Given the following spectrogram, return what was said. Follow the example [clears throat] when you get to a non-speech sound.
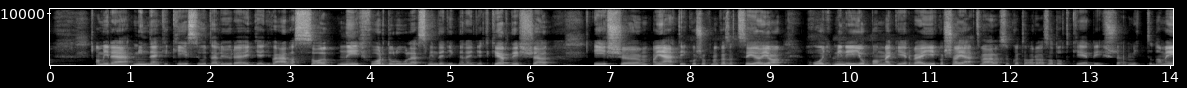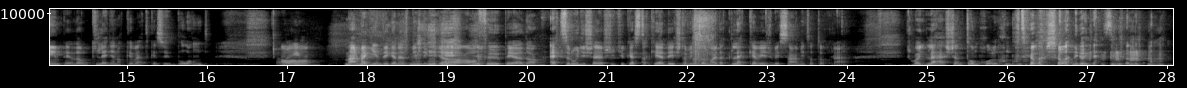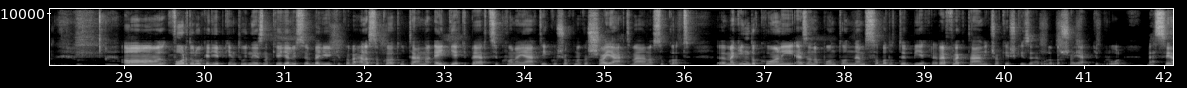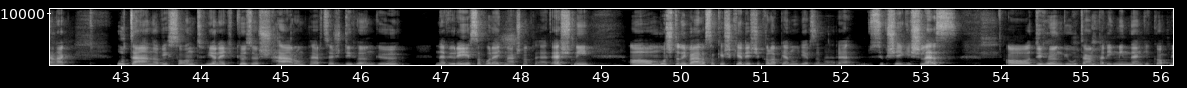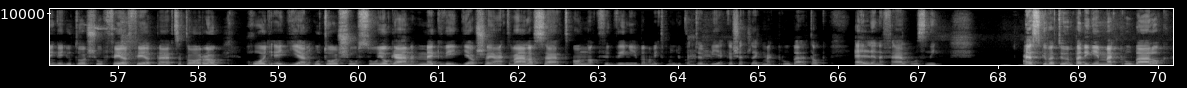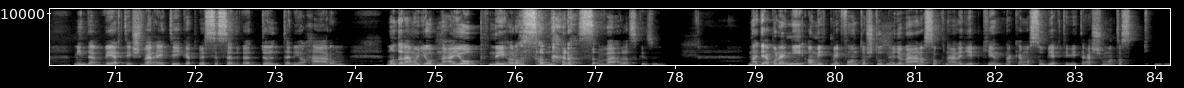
amire mindenki készült előre egy-egy válaszsal. Négy forduló lesz, mindegyikben egy-egy kérdéssel, és a játékosoknak az a célja, hogy minél jobban megérveljék a saját válaszokat arra az adott kérdésre. Mit tudom én, például ki legyen a következő Bond. A, már megint igen, ez mindig ugye a, a fő példa. Egyszer úgy is elsütjük ezt a kérdést, amikor majd a legkevésbé számítotok rá. Hogy lehessen Tom Hollandot javasolni, hogy ez A fordulók egyébként úgy néznek ki, hogy először begyűjtjük a válaszokat, utána egy-egy percük van a játékosoknak a saját válaszukat megindokolni, ezen a ponton nem szabad a többiekre reflektálni, csak és kizárólag a sajátjukról beszélnek. Utána viszont jön egy közös három perces dühöngő nevű rész, ahol egymásnak lehet esni. A mostani válaszok és kérdések alapján úgy érzem erre szükség is lesz. A dühöngő után pedig mindenki kap még egy utolsó fél-fél percet arra, hogy egy ilyen utolsó szó jogán megvédje a saját válaszát, annak függvényében, amit mondjuk a többiek esetleg megpróbáltak ellene felhozni. Ezt követően pedig én megpróbálok minden vért és verejtéket összeszedve dönteni a három. Mondanám, hogy jobbnál jobb, néha rosszabbnál [laughs] rosszabb válasz közül. Nagyjából ennyi, amit még fontos tudni, hogy a válaszoknál egyébként nekem a szubjektivitásomat azt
